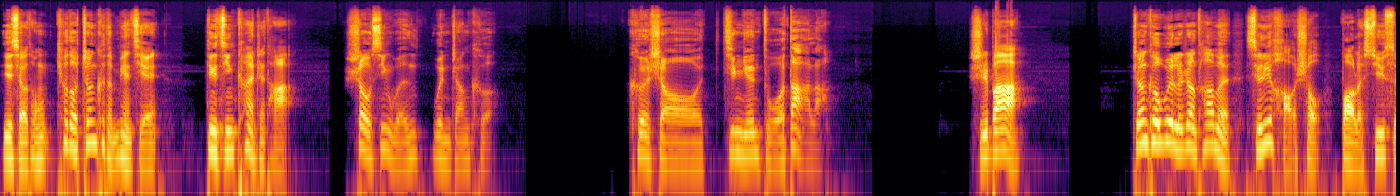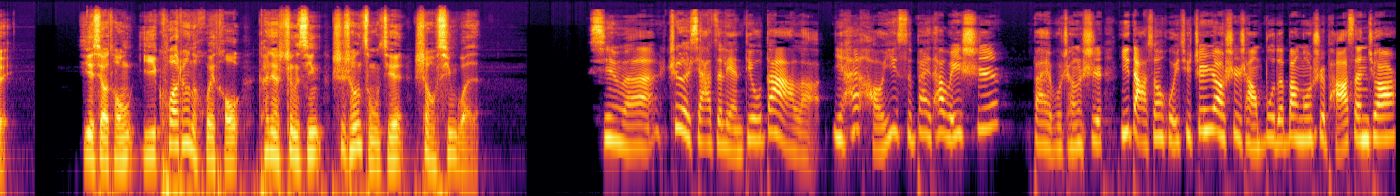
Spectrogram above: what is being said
叶晓彤跳到张克的面前，定睛看着他。邵新文问张克：“克少今年多大了？”“十八。”张克为了让他们心里好受，报了虚岁。叶晓彤以夸张的回头看向盛兴市场总监邵新文。新闻，这下子脸丢大了，你还好意思拜他为师？拜不成师，你打算回去真绕市场部的办公室爬三圈？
